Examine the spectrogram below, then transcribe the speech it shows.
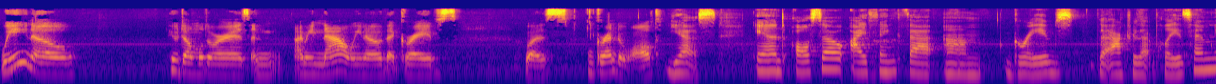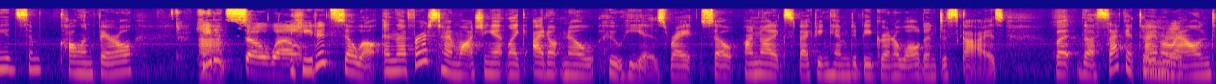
we know who dumbledore is and i mean now we know that graves was grindelwald Yes. And also, I think that um, Graves, the actor that plays him, needs some Colin Farrell. he did so well He did so well. And the first time watching it, like, I don't know who he is, right? So I'm not expecting him to be Grindelwald in disguise. But the second time around,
